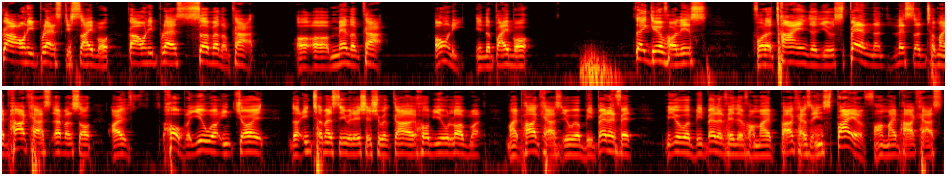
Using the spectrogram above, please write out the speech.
God only bless disciple. God only bless servant of God or, or man of God only in the Bible. Thank you for this, for the time that you spend and listen to my podcast episode. I hope you will enjoy the intimacy relationship with God. I hope you love my, my podcast. You will be benefit. You will be benefited from my podcast, inspired from my podcast,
